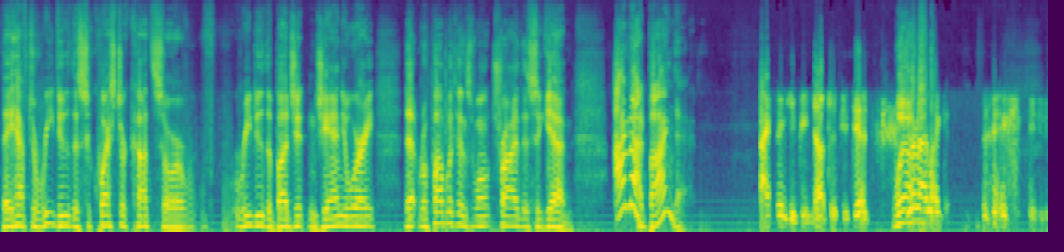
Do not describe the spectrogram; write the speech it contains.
they have to redo the sequester cuts or redo the budget in January, that Republicans won't try this again. I'm not buying that. I think you'd be nuts if you did. Well, you know I like? Can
